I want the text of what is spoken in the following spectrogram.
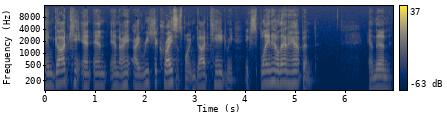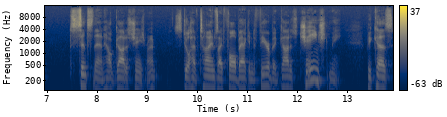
And God came, and, and, and I, I reached a crisis point, and God came to me. Explain how that happened. And then since then how God has changed me. I still have times I fall back into fear, but God has changed me because,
